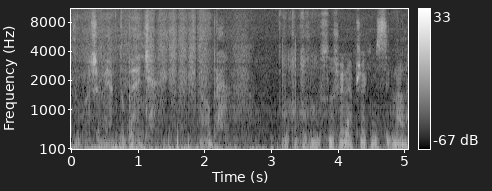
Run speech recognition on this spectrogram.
Zobaczymy jak to będzie. Dobra. Do usłyszenia przy jakimś sygnale.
